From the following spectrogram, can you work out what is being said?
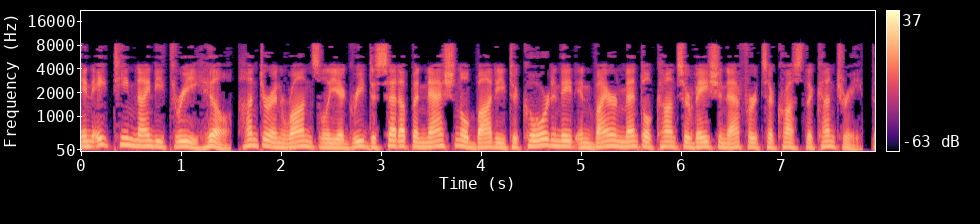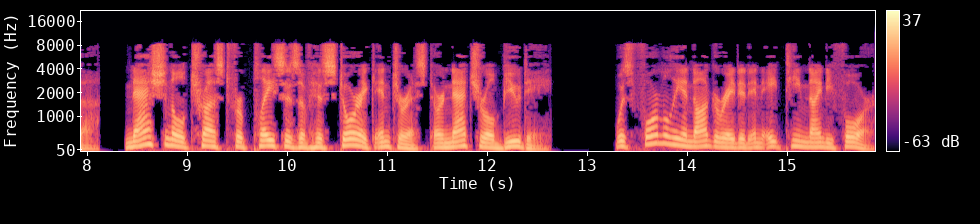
In 1893 Hill, Hunter and Rawnsley agreed to set up a national body to coordinate environmental conservation efforts across the country, the "'National Trust for Places of Historic Interest or Natural Beauty' was formally inaugurated in 1894.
